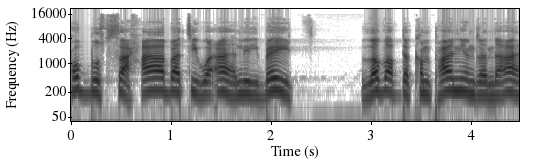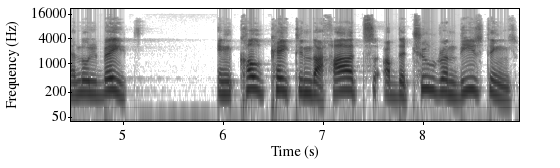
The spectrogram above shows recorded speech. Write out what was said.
hubbul sahabati wa ahlil bayt, love of the companions and the Ahlul Bayt, inculcate in the hearts of the children these things.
